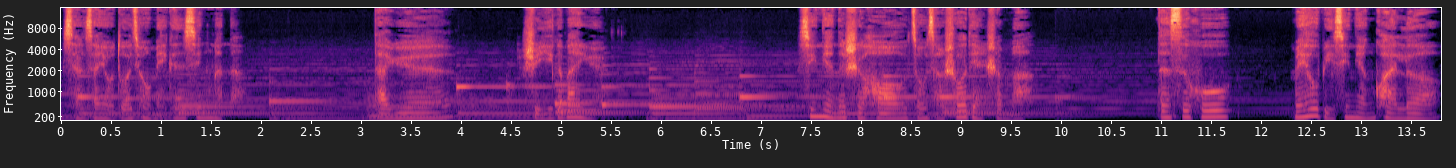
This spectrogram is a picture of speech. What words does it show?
想想有多久没更新了呢？大约是一个半月。新年的时候总想说点什么，但似乎没有比“新年快乐”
